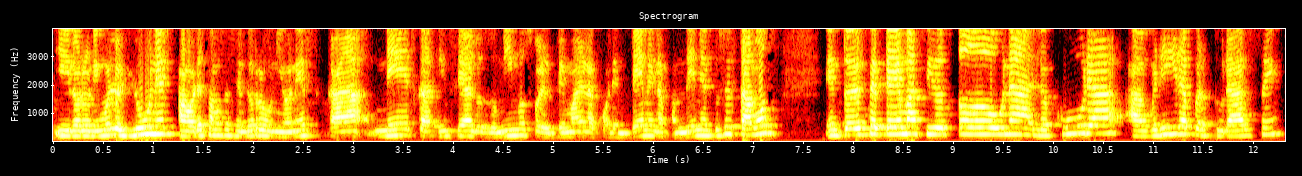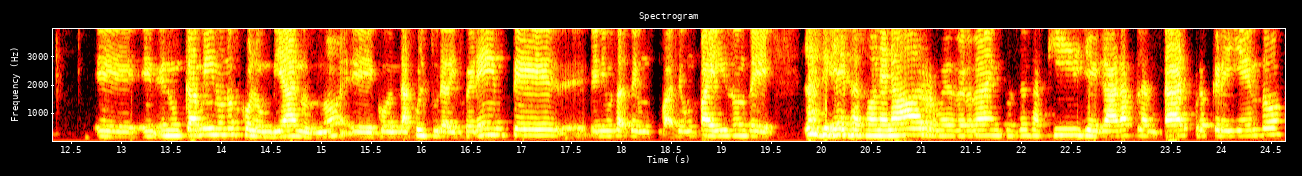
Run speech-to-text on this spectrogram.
y lo reunimos los lunes, ahora estamos haciendo reuniones cada mes, cada 15 días, los domingos por el tema de la cuarentena y la pandemia, entonces estamos en todo este tema, ha sido todo una locura, abrir, aperturarse. Eh, en, un camino unos colombianos, ¿no? con la cultura diferente, venimos de un, de un país donde las iglesias son enormes, ¿verdad? Entonces aquí llegar a plantar, pero creyendo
